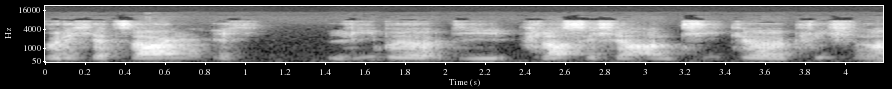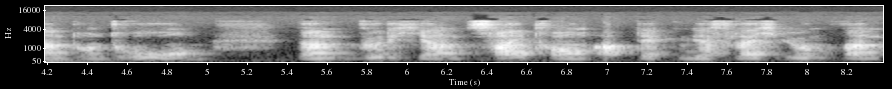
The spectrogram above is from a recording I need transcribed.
würde ich jetzt sagen, ich liebe die klassische Antike Griechenland und Rom, dann würde ich ja einen Zeitraum abdecken, der vielleicht irgendwann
